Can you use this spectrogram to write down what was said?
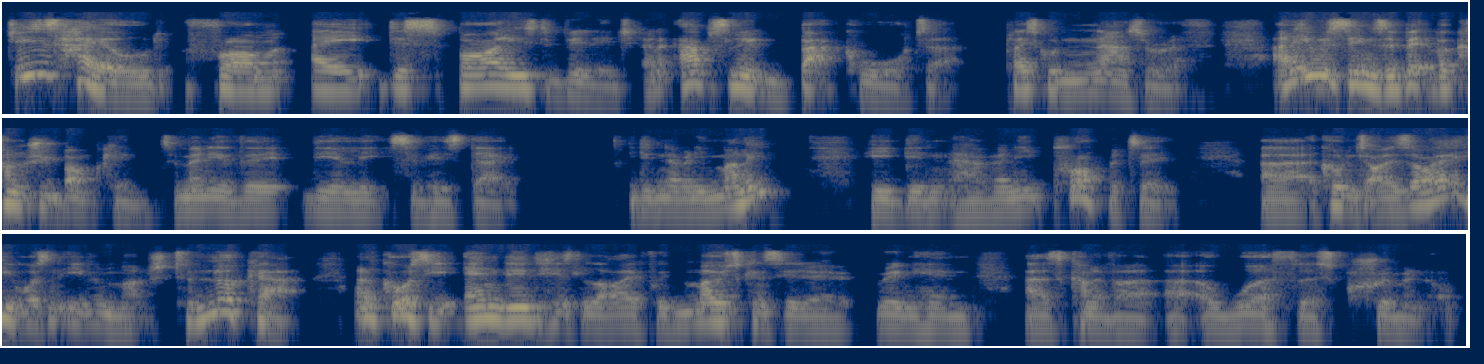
Jesus hailed from a despised village, an absolute backwater place called Nazareth. And he was seen as a bit of a country bumpkin to many of the, the elites of his day. He didn't have any money. He didn't have any property. Uh, according to Isaiah, he wasn't even much to look at. And of course, he ended his life with most considering him as kind of a, a worthless criminal.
